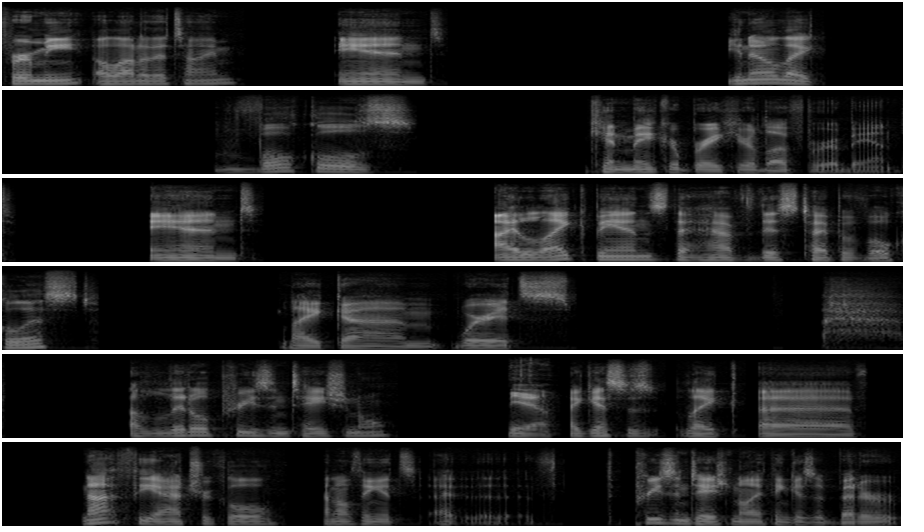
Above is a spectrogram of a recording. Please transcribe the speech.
for me a lot of the time. And, you know, like vocals can make or break your love for a band. And I like bands that have this type of vocalist, like um, where it's a little presentational. yeah I guess is like uh, not theatrical. I don't think it's uh, presentational. I think is a better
